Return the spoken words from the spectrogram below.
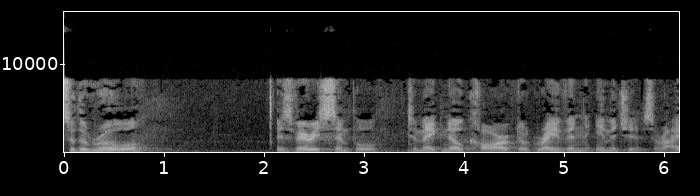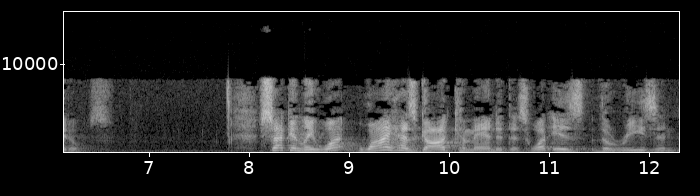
So the rule is very simple to make no carved or graven images or idols. Secondly, what, why has God commanded this? What is the reason?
